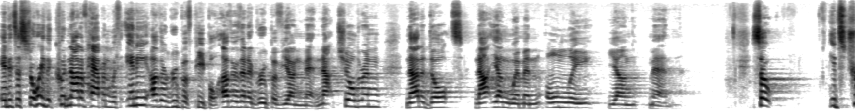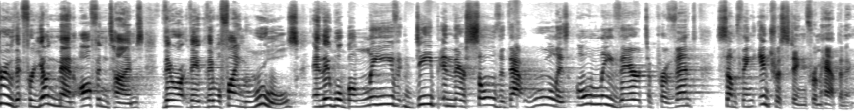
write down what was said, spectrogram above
And it's a story that could not have happened with any other group of people other than a group of young men. Not children, not adults, not young women, only young men. So, it's true that for young men, oftentimes there are, they, they will find rules and they will believe deep in their soul that that rule is only there to prevent something interesting from happening.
